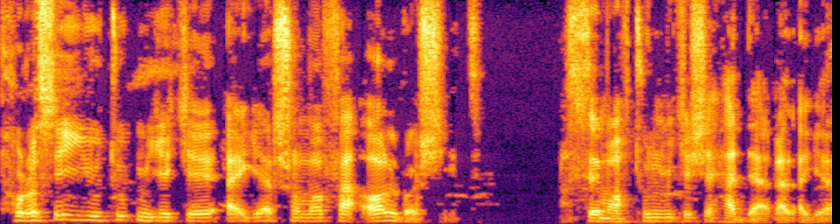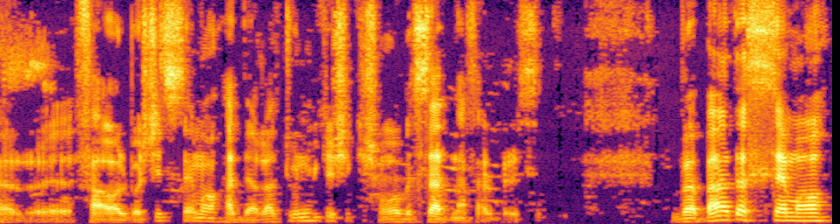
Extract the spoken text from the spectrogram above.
پروسه یوتیوب میگه که اگر شما فعال باشید سه ماه طول می‌کشه حداقل. اگر فعال باشید سه ماه حداقل طول می‌کشه که شما به صد نفر برسید. و بعد از سه ماه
